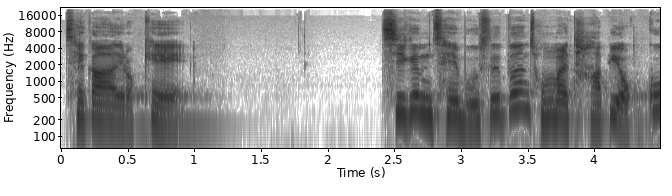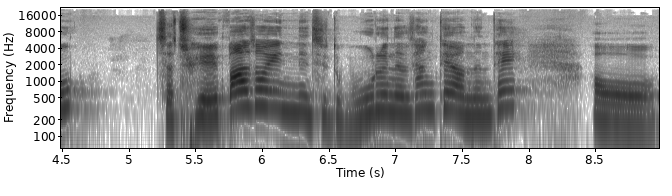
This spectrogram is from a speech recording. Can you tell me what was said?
제가 이렇게 지금 제 모습은 정말 답이 없고 진짜 죄에 빠져 있는지도 모르는 상태였는데 어,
